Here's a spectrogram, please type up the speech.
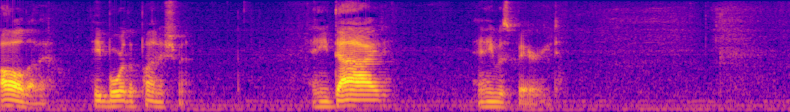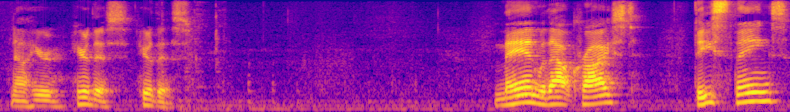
All of it. He bore the punishment. And he died and he was buried. Now hear hear this, hear this. Man without Christ, these things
